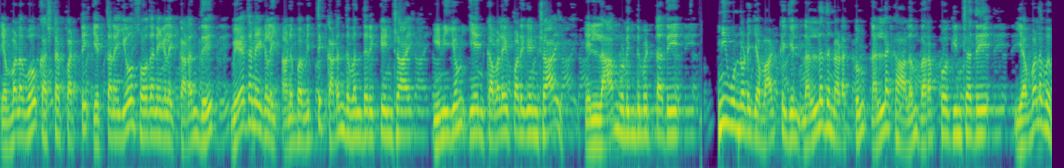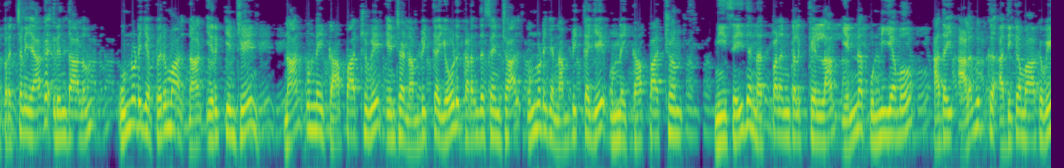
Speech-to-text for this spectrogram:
எவ்வளவோ கஷ்டப்பட்டு எத்தனையோ சோதனைகளை கடந்து வேதனைகளை அனுபவித்து கடந்து வந்திருக்கின்றாய். இனியும் ஏன் கவலைப்படுகின்றாய்? எல்லாம் முடிந்துவிட்டது. நீ உன்னுடைய வாழ்க்கையில் நல்லது நடக்கும் நல்ல காலம் வரப்போகின்றது. எவ்வளவு பிரச்சனையாக இருந்தாலும் உன்னுடைய பெருமாள் நான் இருக்கின்றேன். நான் உன்னை காப்பாற்றுவேன் என்ற நம்பிக்கையோடு கடந்து சென்றால் உன்னுடைய நம்பிக்கையே உன்னை காப்பாற்றும். நீ செய்த நற்பலன்களுக்கெல்லாம் என்ன புண்ணியமோ அதை அளவுக்கு அதிகமாகவே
